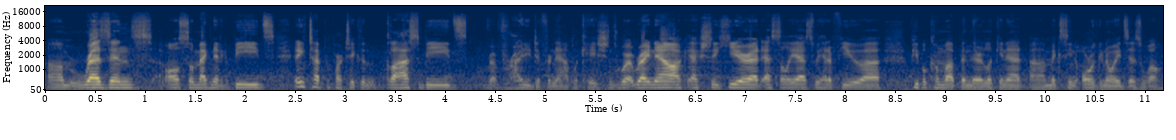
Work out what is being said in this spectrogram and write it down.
um, resins, also magnetic beads, any type of particulate, glass beads, a variety of different applications. We're, right now, actually here at SLAS, we had a few uh, people come up and they're looking at uh, mixing organoids as well.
